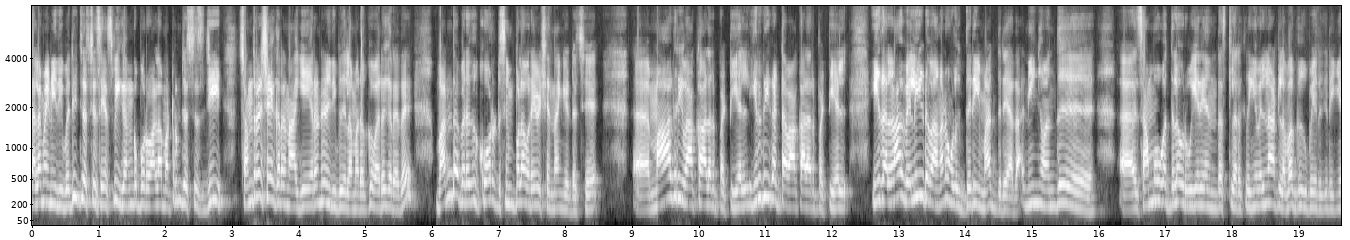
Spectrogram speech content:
தலைமை நீதிபதி ஜஸ்டிஸ் எஸ் வி கங்கபூர்வாலா மற்றும் ஜஸ்டிஸ் ஜி சந்திரசேகரன் ஆகிய இரண்டு நீதிபதிகள் அமருக்கு வருகிறது. வந்த பிறகு கோர்ட் சிம்பிளாக ஒரே விஷயம் தான் கேட்டுச்சு மாதிரி வாக்காளர் பட்டியல் இறுதிக்கட்ட வாக்காளர் பட்டியல் இதெல்லாம் வெளியிடுவாங்கன்னு உங்களுக்கு தெரியுமா? தெரியாதா? நீங்கள் வந்து சமூகத்தில் ஒரு உயரிய அந்தஸ்தில் இருக்கிறீங்க வெளிநாட்டில் ஒர்க்குக்கு போயிருக்கிறீங்க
